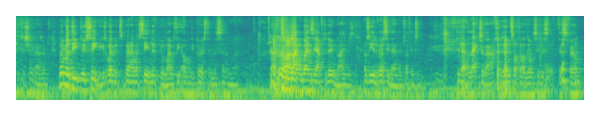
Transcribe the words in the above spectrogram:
Kick the shit out of him. Remember Deep Blue Sea because when it, when I went to see it in Liverpool, I was the only person in the cinema. It was like, like a Wednesday afternoon. I was I was at university then. There was nothing to didn't have a lecture that afternoon, so I thought I'll go and see this this film.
